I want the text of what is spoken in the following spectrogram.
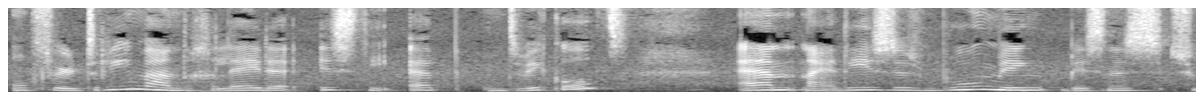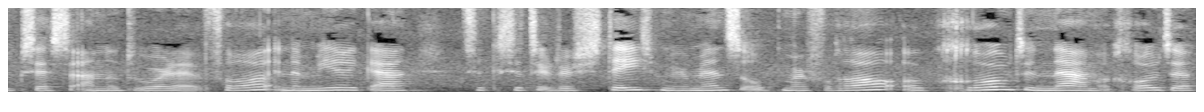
ongeveer drie maanden geleden is die app ontwikkeld. En nou ja, die is dus booming business succes aan het worden. Vooral in Amerika zitten er steeds meer mensen op, maar vooral ook grote namen, grote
